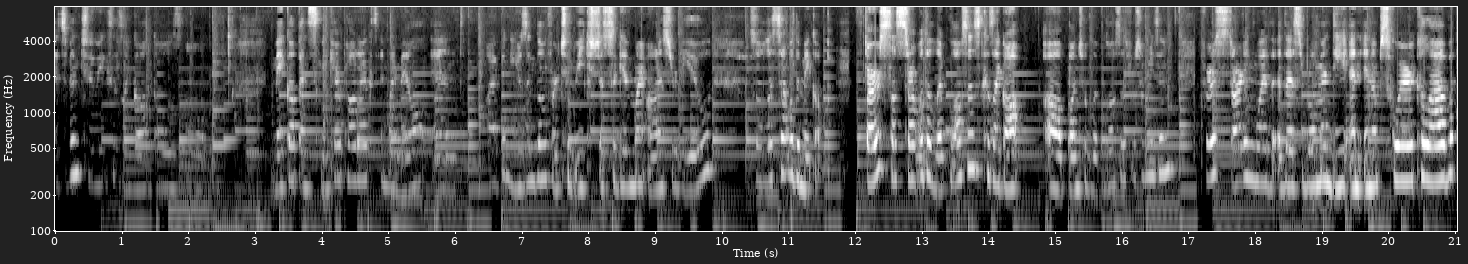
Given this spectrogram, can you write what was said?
It's been two weeks since I got those. Um, makeup and skincare products in my mail and I've been using them for two weeks just to give my honest review. So let's start with the makeup. First, let's start with the lip glosses because I got a bunch of lip glosses for some reason. First, starting with this Rom&nd and Inapsquare collab.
